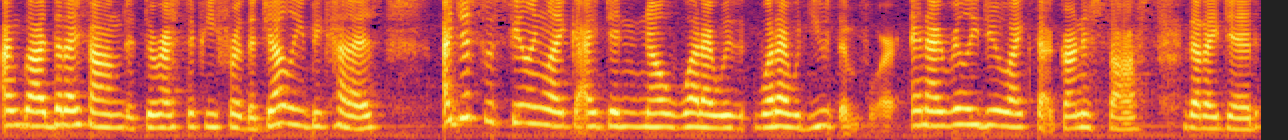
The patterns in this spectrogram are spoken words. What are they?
I'm glad that I found the recipe for the jelly because I just was feeling like I didn't know what I was what I would use them for. And I really do like that garnish sauce that I did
